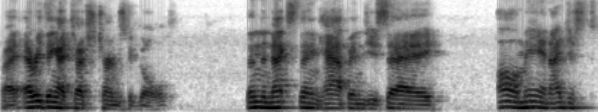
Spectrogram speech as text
Right? Everything I touch turns to gold. Then the next thing happens. You say, "Oh man, I just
